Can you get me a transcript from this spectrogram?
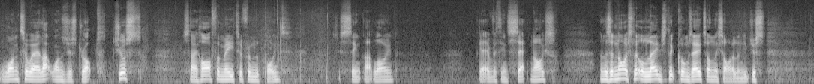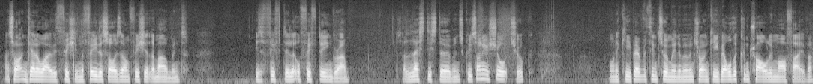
One to where that one's just dropped, just say half a metre from the point. Just sink that line, get everything set nice. And there's a nice little ledge that comes out on this island. It just, that's why I can get away with fishing. The feeder size that I'm fishing at the moment is 50, little 15 gram so less disturbance, because it's only a short chuck. I want to keep everything to a minimum and try and keep all the control in my favour.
